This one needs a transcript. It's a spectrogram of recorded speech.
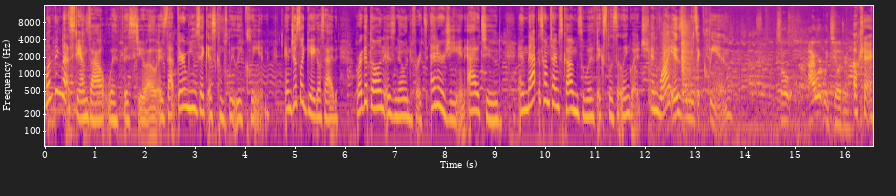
One thing that stands out with this duo is that their music is completely clean. And just like Diego said, reggaeton is known for its energy and attitude, and that sometimes comes with explicit language. And why is the music clean? So I work with children, Okay.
